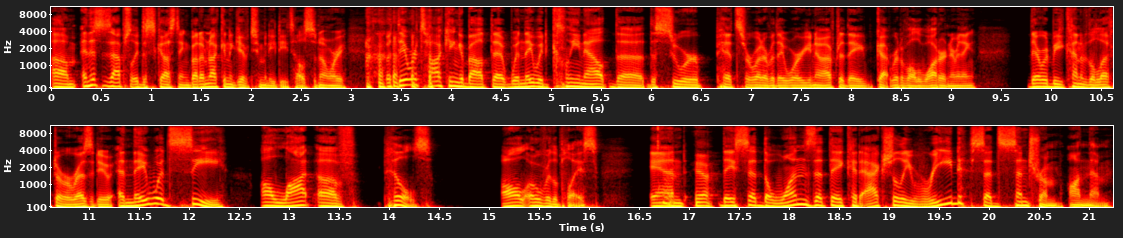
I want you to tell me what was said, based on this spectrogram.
Um, and this is absolutely disgusting, but I'm not going to give too many details, so don't worry. But they were talking about that when they would clean out the the sewer pits or whatever they were, you know, after they got rid of all the water and everything, there would be kind of the leftover residue, and they would see a lot of pills all over the place. And Yeah. they said the ones that they could actually read said Centrum on them,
